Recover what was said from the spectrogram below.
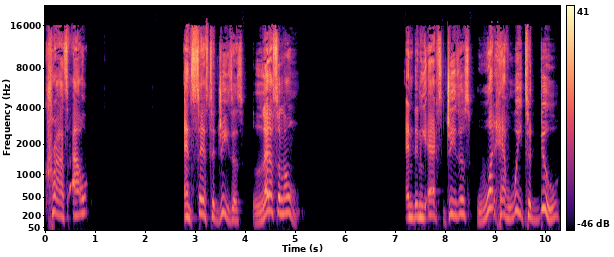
cries out and says to Jesus, Let us alone. And then he asks Jesus, What have we to do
